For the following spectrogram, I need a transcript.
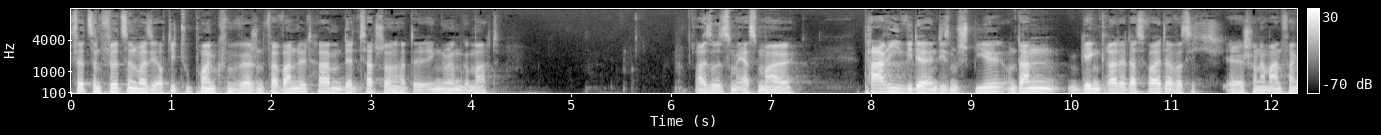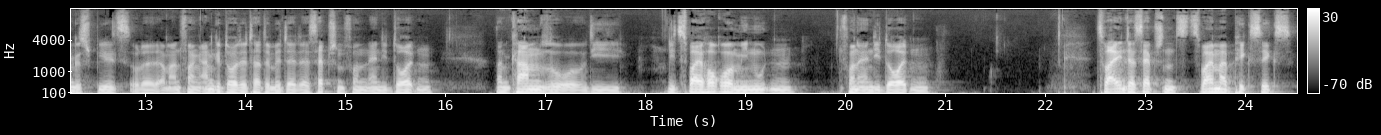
14-14, weil sie auch die Two-Point-Conversion verwandelt haben. Den Touchdown hatte Ingram gemacht. Also zum ersten Mal Pari wieder in diesem Spiel. Und dann ging gerade das weiter, was ich äh, schon am Anfang des Spiels oder am Anfang angedeutet hatte mit der Deception von Andy Dalton. Dann kamen so die, die zwei Horrorminuten von Andy Dalton Zwei Interceptions, zweimal Pick Six.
